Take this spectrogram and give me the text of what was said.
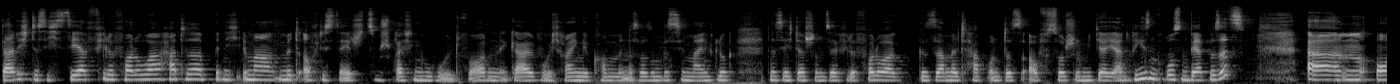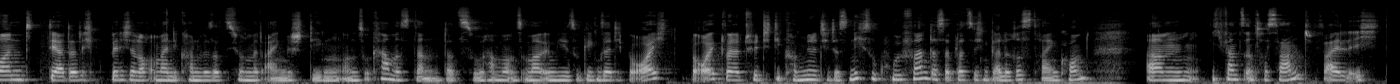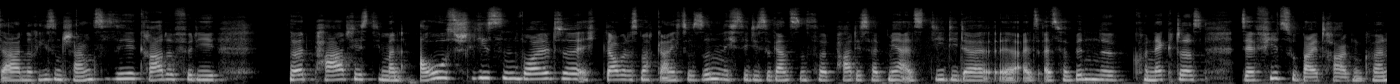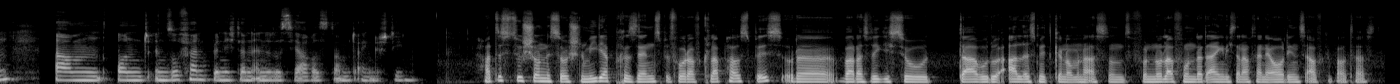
dadurch, dass ich sehr viele Follower hatte, bin ich immer mit auf die Stage zum Sprechen geholt worden, egal wo ich reingekommen bin. Das war so ein bisschen mein Glück, dass ich da schon sehr viele Follower gesammelt habe und das auf Social Media ja einen riesengroßen Wert besitzt. Ähm, und ja, dadurch bin ich dann auch immer in die Konversation mit eingestiegen. Und so kam es dann dazu. Haben wir uns immer irgendwie so gegenseitig beäugt, beäugt weil natürlich die Community das nicht so cool fand, dass da plötzlich ein Galerist reinkommt. Ähm, ich fand es interessant, weil ich da eine Riesenchance sehe, gerade für die Third Parties, die man ausschließen wollte. Ich glaube, das macht gar nicht so Sinn. Ich sehe diese ganzen Third Parties halt mehr als die, die da äh, als, als verbindende Connectors sehr viel zu beitragen können. Ähm, und insofern bin ich dann Ende des Jahres damit eingestiegen. Hattest du schon eine Social Media Präsenz, bevor du auf Clubhouse bist? Oder war das wirklich so da, wo du alles mitgenommen hast und von 0 auf 100 eigentlich dann auch deine Audience aufgebaut hast?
